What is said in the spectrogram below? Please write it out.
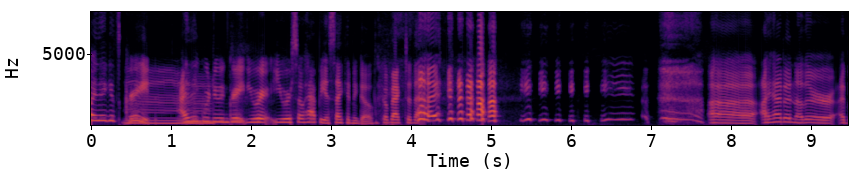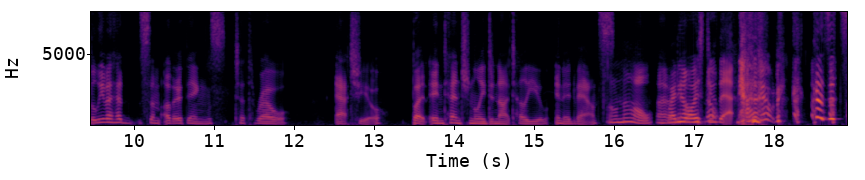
I think it's great. I think we're Mm. doing great. You were you were so happy a second ago. Go back to that. uh, I had another. I believe I had some other things to throw at you, but intentionally did not tell you in advance. oh no. Uh, Why do you always no. do that? I don't because it's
